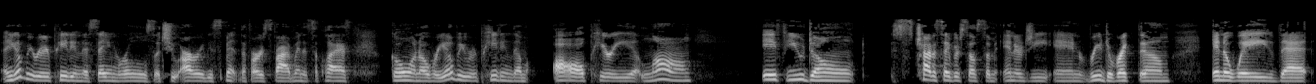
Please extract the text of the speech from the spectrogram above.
and you'll be repeating the same rules that you already spent the first five minutes of class going over. You'll be repeating them all period long if you don't try to save yourself some energy and redirect them in a way that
